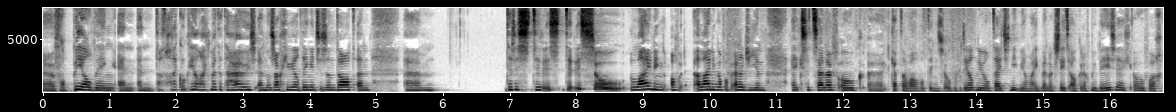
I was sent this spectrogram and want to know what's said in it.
uh, verbeelding. En, en dat had ik ook heel erg met het huis. En dan zag je weer dingetjes en dat. En um, dit is, dit is, dit is zo lining, of, lining up of energy. En ik zit zelf ook, uh, ik heb daar wel wat dingen over gedeeld, nu al een tijdje niet meer, maar ik ben nog steeds elke dag mee bezig over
